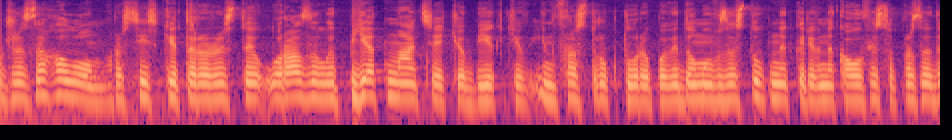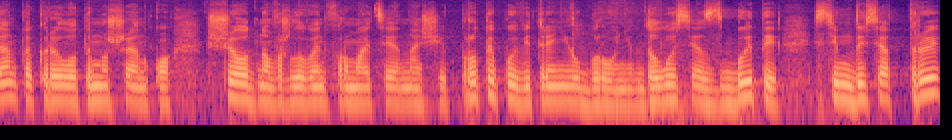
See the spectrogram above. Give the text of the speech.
Отже, загалом російські терористи уразили 15 об'єктів інфраструктури. Повідомив заступник керівника офісу президента Кирило Тимошенко. Ще одна важлива інформація: нашій протиповітряній обороні вдалося збити 73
